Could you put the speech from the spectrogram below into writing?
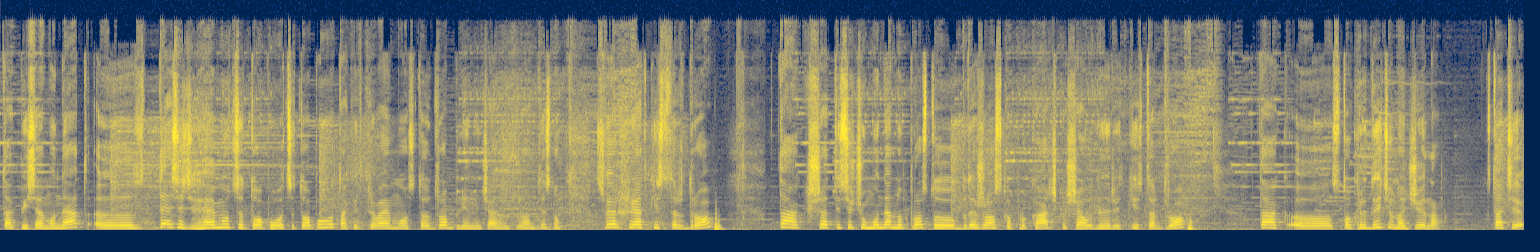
Так, 50 монет. Е, 10 гемів, це топово, це топово. Так, відкриваємо стардроп. Блін, нечайно туди натиснув. Сверхрядкий стардроп. Так, ще тисячу монет, ну просто буде жорстка прокачка. Ще один рідкий стардроп. Так, е, 100 кредитів на джина. Кстати,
